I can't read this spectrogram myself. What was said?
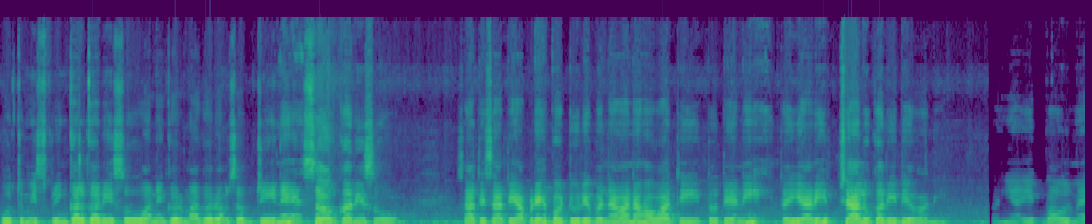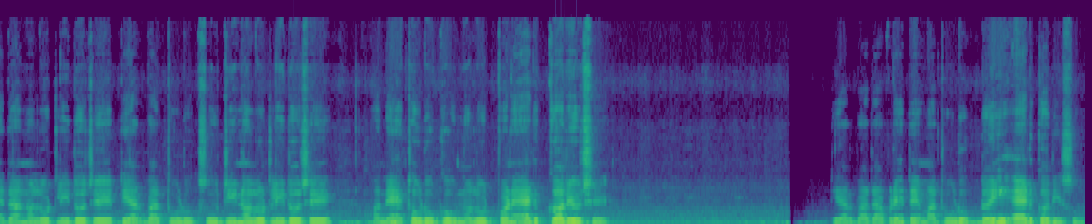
કોથમીર સ્પ્રિંકલ કરીશું અને ગરમા ગરમ સબ્જીને સર્વ કરીશું. સાથે સાથે આપણે ભટુરે બનાવવાના હોવાથી તો તેની તૈયારી ચાલુ કરી દેવાની. અહીંયા એક બાઉલ મેદાનો લોટ લીધો છે, ત્યારબાદ થોડોક સૂજીનો લોટ લીધો છે અને થોડોક ઘઉંનો લોટ પણ એડ કર્યો છે. ત્યારબાદ આપણે તેમાં થોડુંક દહીં એડ કરીશું.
